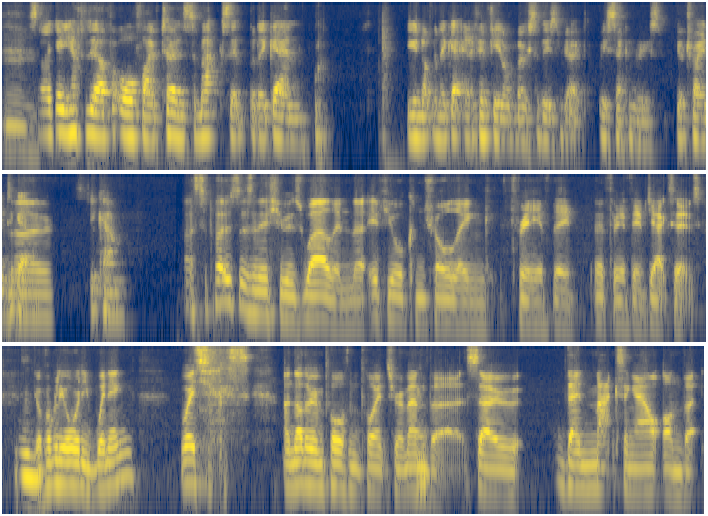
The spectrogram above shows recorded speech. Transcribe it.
Mm. So again, you have to do that for all five turns to max it. But again, you're not going to get a 15 on most of these object these secondaries. You're trying to no. get you can. I suppose there's an issue as well in that if you're controlling three of the uh, three of the objectives, mm. you're probably already winning, which is another important point to remember. So then maxing out on that,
